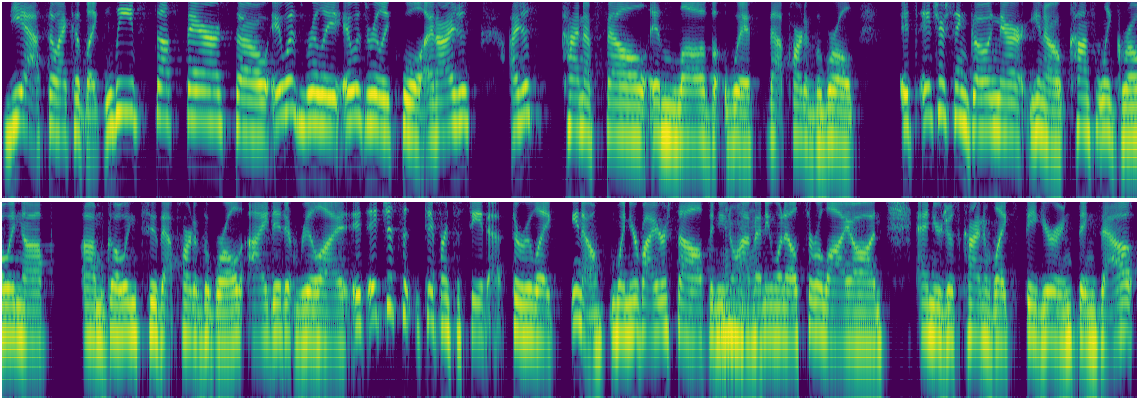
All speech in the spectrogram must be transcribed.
Yeah, so I could like leave stuff there. So it was really it was really cool and I just I just kind of fell in love with that part of the world it's interesting going there, you know, constantly growing up, um, going to that part of the world. I didn't realize it, it's just different to see it through like, you know, when you're by yourself and you mm-hmm. don't have mm-hmm. anyone else to rely on and you're just kind of like figuring things out.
